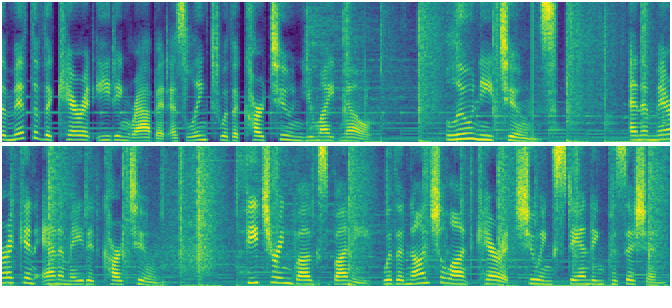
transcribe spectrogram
The myth of the carrot-eating rabbit is linked with a cartoon you might know. Looney Tunes. An American animated cartoon. Featuring Bugs Bunny, with a nonchalant carrot-chewing standing position.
